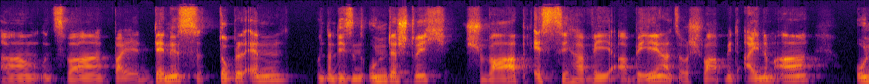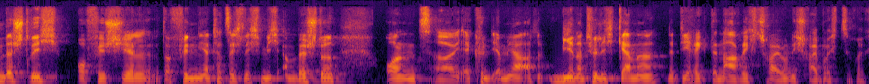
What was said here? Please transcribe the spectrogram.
ähm, und zwar bei Dennis Doppel N und dann diesen Unterstrich Schwab S-C-H-W-A-B, also Schwab mit einem A Unterstrich official. Da findet ihr tatsächlich mich am besten und äh, ihr könnt ihr mir, mir natürlich gerne eine direkte Nachricht schreiben und ich schreibe euch zurück.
